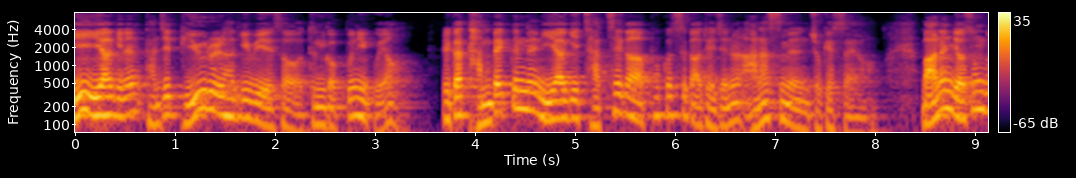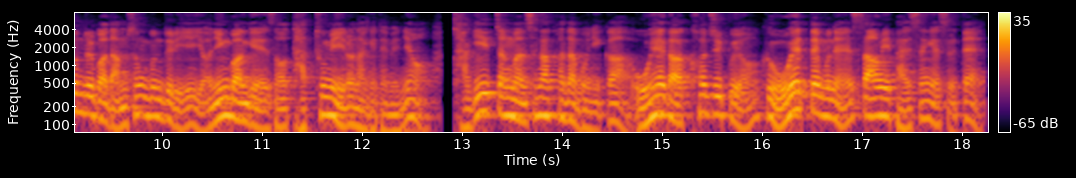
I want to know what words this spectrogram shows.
이 이야기는 단지 비유를 하기 위해서 든 것 뿐이고요. 그러니까 담배 끊는 이야기 자체가 포커스가 되지는 않았으면 좋겠어요. 많은 여성분들과 남성분들이 연인관계에서 다툼이 일어나게 되면요. 자기 입장만 생각하다 보니까 오해가 커지고요. 그 오해 때문에 싸움이 발생했을 때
